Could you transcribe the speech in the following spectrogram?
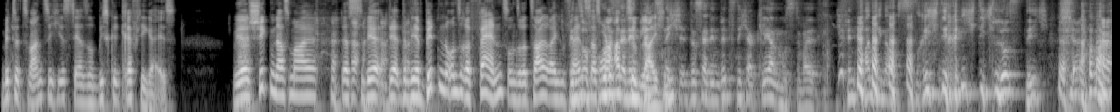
Mitte 20 ist, der so ein bisschen kräftiger ist. Wir schicken das mal, dass wir, der, wir bitten unsere Fans, unsere zahlreichen Fans, so das froh, mal dass er, den Witz abzugleichen. nicht, dass er den Witz nicht erklären musste, weil ich finde, fand ihn auch richtig, richtig lustig. Aber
